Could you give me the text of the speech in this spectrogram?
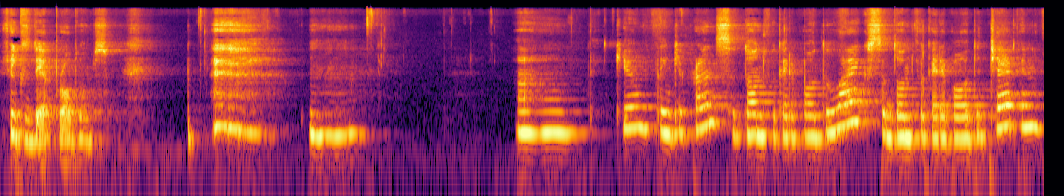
fix their problems. mm -hmm. um, you. Thank you, friends. So don't forget about the likes. So don't forget about the chatting.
